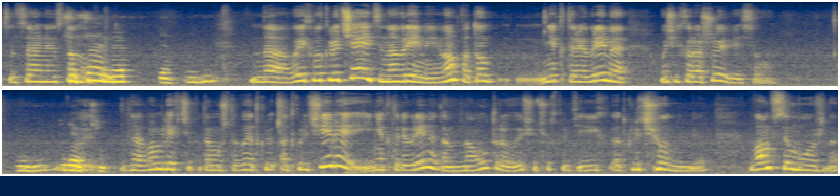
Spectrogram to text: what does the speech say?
Социальные установки. Социальные. Угу. Да, вы их выключаете на время, и вам потом некоторое время очень хорошо и весело. Угу, легче. Вы, да, вам легче, потому что вы отключили, и некоторое время, там, на утро вы еще чувствуете их отключенными. Вам все можно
